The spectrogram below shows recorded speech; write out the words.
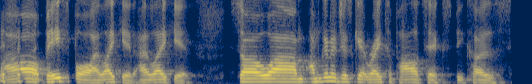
Oh, baseball. I like it. I like it. So um, I'm going to just get right to politics because,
